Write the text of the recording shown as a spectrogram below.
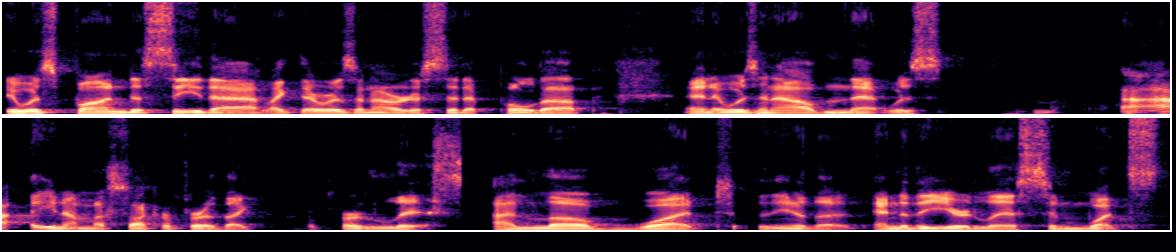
it was fun to see that. Like there was an artist that it pulled up and it was an album that was, I, you know, I'm a sucker for like for lists. I love what, you know, the end of the year lists and what's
